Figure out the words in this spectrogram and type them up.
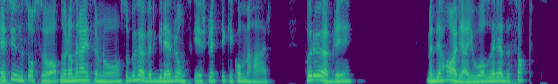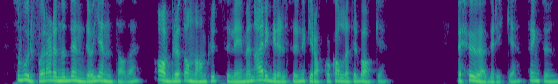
Jeg synes også at når han reiser nå, så behøver grev Ronskij slett ikke komme her. For øvrig… Men det har jeg jo allerede sagt, så hvorfor er det nødvendig å gjenta det, avbrøt Anna ham plutselig med en ergrelse hun ikke rakk å kalle tilbake. Behøver ikke, tenkte hun,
